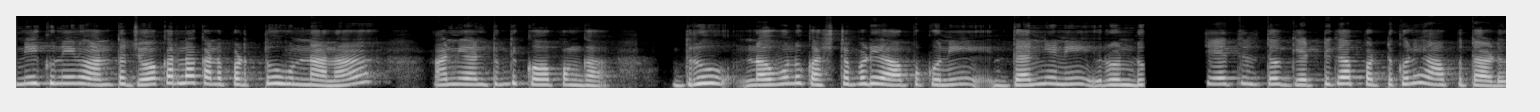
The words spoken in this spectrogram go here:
నీకు నేను అంత జోకర్లా కనపడుతూ ఉన్నానా? అని అంటుంది కోపంగా. ధ్రువ్ నవ్వును కష్టపడి ఆపుకొని ధన్యని రెండు చేతులతో గట్టిగా పట్టుకొని ఆపుతాడు.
